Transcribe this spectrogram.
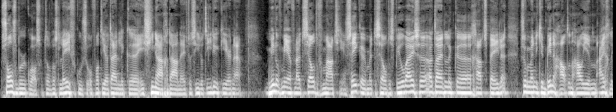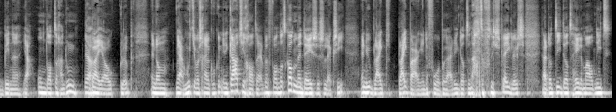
Salzburg was, of dat was Leverkusen, of wat hij uiteindelijk in China gedaan heeft, dan zie je dat iedere keer... Nou, min of meer vanuit dezelfde formatie en zeker met dezelfde speelwijze uiteindelijk uh, gaat spelen. Dus op het moment dat je hem binnenhaalt, dan hou je hem eigenlijk binnen ja, om dat te gaan doen ja. bij jouw club. En dan ja, moet je waarschijnlijk ook een indicatie gehad hebben van dat kan met deze selectie. En nu blijkt blijkbaar in de voorbereiding dat een aantal van die spelers, ja, dat die dat helemaal niet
